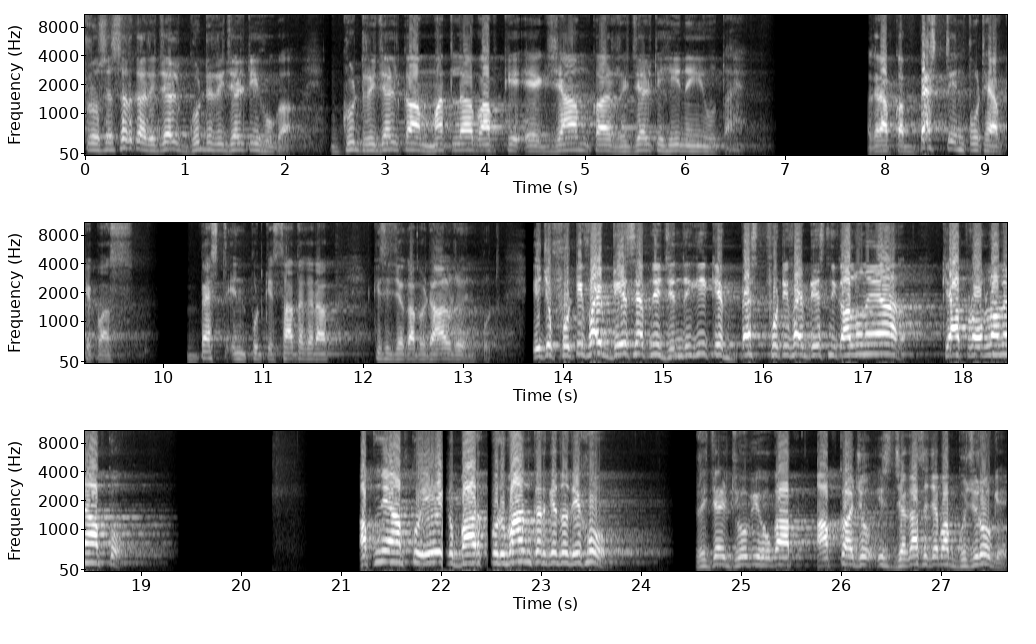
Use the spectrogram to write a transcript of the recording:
प्रोसेसर का रिज़ल्ट गुड रिज़ल्ट ही होगा। गुड रिज़ल्ट का मतलब आपके एग्ज़ाम का रिज़ल्ट ही नहीं होता है। अगर आपका बेस्ट इनपुट है आपके पास बेस्ट इनपुट के साथ अगर आप किसी जगह पे डाल रहे हो इनपुट ये जो 45 डेज़ है अपनी ज़िंदगी के बेस्ट 45 डेज़ निकालो ना यार। क्या प्रॉब्लम है आपको? अपने आप को एक बार कुर्बान करके तो देखो। रिज़ल्ट जो भी होगा आप, आपका जो इस जगह से जब आप गुजरोगे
